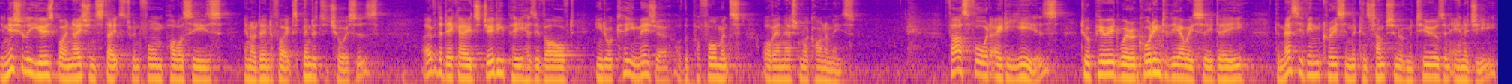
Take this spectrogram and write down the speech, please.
Initially used by nation states to inform policies and identify expenditure choices, over the decades GDP has evolved into a key measure of the performance of our national economies. Fast forward 80 years to a period where, according to the OECD, the massive increase in the consumption of materials and energy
